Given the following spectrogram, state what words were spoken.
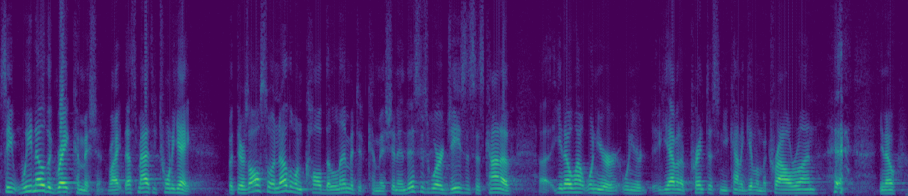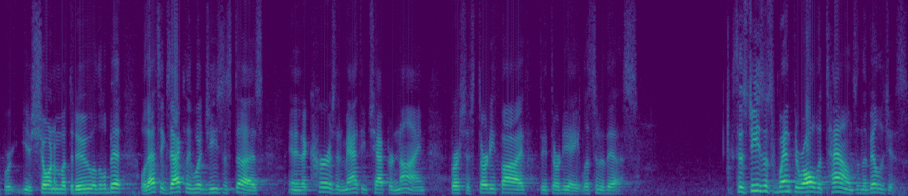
See, we know the Great Commission, right? That's Matthew 28. But there's also another one called the limited commission, and this is where Jesus is kind of, uh, you know, how when you're when you're you have an apprentice and you kind of give them a trial run, you know, you're showing them what to do a little bit. Well, that's exactly what Jesus does, and it occurs in Matthew chapter nine, verses 35 through 38. Listen to this. It says Jesus went through all the towns and the villages,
